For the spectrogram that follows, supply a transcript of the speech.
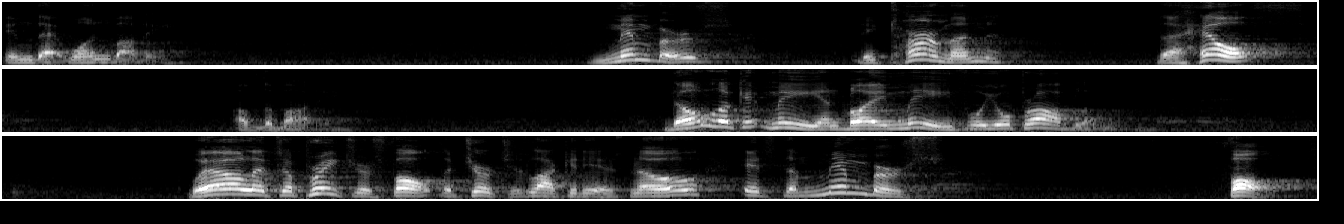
in that one body. Members determine the health of the body. Don't look at me and blame me for your problem. Well, it's a preacher's fault the church is like it is. No, it's the members' fault.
